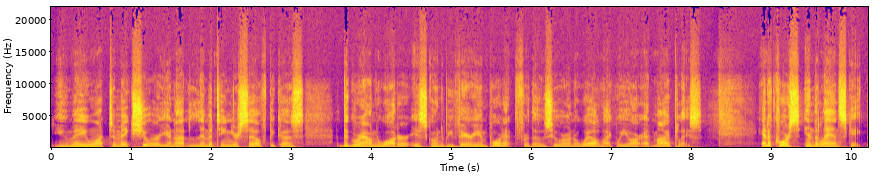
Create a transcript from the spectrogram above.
you may want to make sure you're not limiting yourself because the groundwater is going to be very important for those who are on a well, like we are at my place. And of course, in the landscape,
